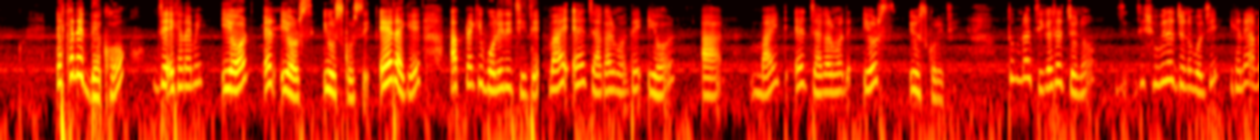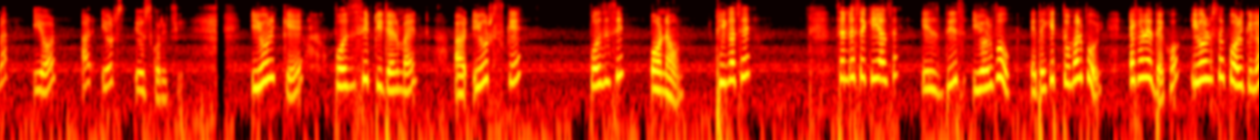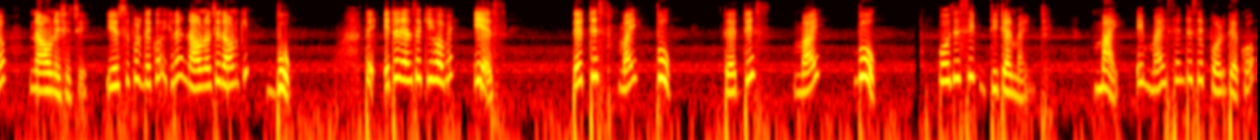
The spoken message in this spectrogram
এখানে দেখো যে, এখানে আমি ইয়র এর ইয়ার্স ইউজ করছি। এর আগে আপনাকে বলে দিচ্ছি যে মাই এর জায়গার মধ্যে ইয়র আর মাইন্ড এর জায়গার মধ্যে ইয়ার্স ইউজ করেছি। তোমরা জিজ্ঞাসার জন্য, যে সুবিধার জন্য বলছি, এখানে আমরা ইয়র আর ইয়ার্স ইউজ করেছি। ইয়রকে পজিটিভ ডিটারমাইন্ড আর ইয়ার্সকে পজিটিভ প্রোনাউন ঠিক আছে? সেন্টেন্সে কি আছে? ইজ দিস ইয়োর বুক এটা কি তোমার বই? এখানে দেখো ইয়োর্সের পর কিলো নাউন এসেছে। ইয়োর্সের পর দেখো, এখানে নাউন আছে নাউন কি? বুক তো এটার অ্যান্সার কি হবে? Yes that is my book that is my book possessive determiner my এই মাই সেন্টেন্সের পর দেখো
